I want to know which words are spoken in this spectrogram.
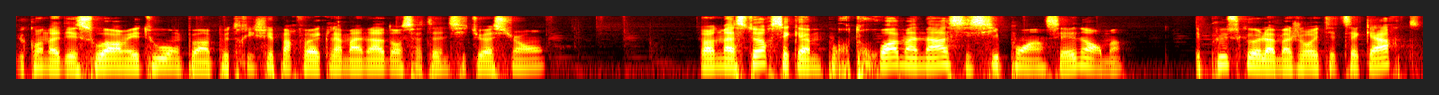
Vu qu'on a des swarms et tout, on peut un peu tricher parfois avec la mana dans certaines situations. Master, c'est quand même pour 3 mana, c'est 6 points. C'est énorme. hein. C'est plus que la majorité de ses cartes.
